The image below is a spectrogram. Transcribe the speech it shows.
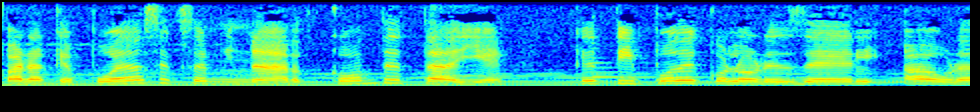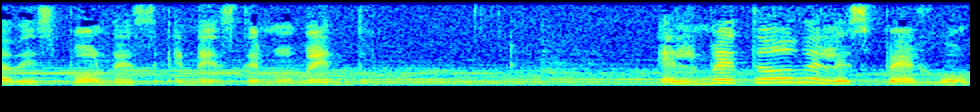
para que puedas examinar con detalle qué tipo de colores del aura dispones en este momento. El método del espejo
